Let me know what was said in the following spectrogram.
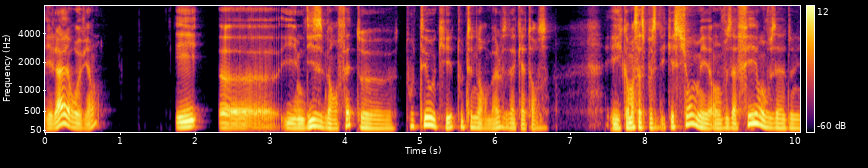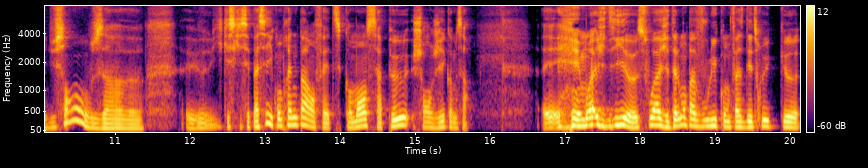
Et là, elle revient et euh, ils me disent, ben en fait, euh, tout est ok, tout est normal, vous êtes à 14. Et ils commencent à se poser des questions, mais on vous a fait, on vous a donné du sang, on vous a... Euh, qu'est-ce qui s'est passé? Ils comprennent pas, en fait, comment ça peut changer comme ça. Et, moi, je dis, soit j'ai tellement pas voulu qu'on me fasse des trucs que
